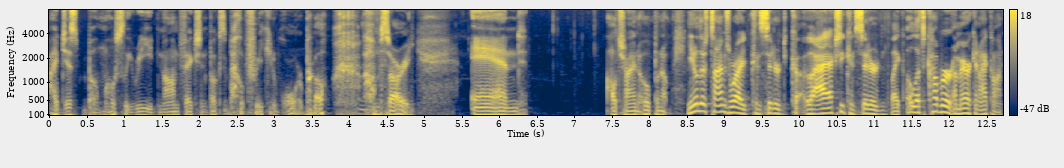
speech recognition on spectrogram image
I just mostly read nonfiction books about freaking war, bro. I'm sorry. And I'll try and open up. You know, there's times where I considered, I actually considered like, oh, let's cover American Icon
